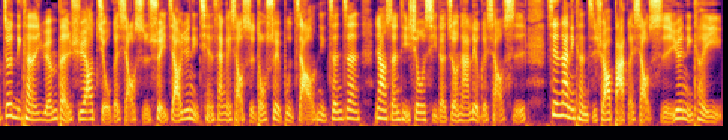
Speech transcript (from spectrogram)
就你可能原本需要九个小时睡觉，因为你前三个小时都睡不着，你真正让身体休息的只有那六个小时。现在你可能只需要八个小时，因为你可以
